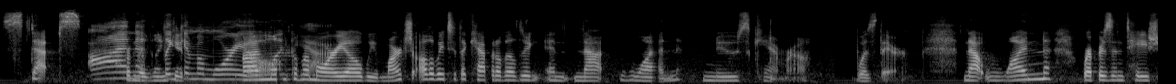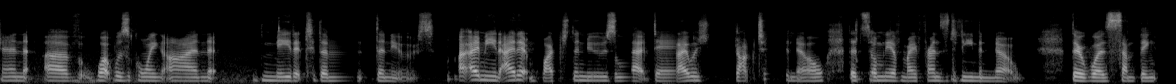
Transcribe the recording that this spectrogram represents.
steps on from the Lincoln, Lincoln Memorial. On Lincoln yeah. Memorial, we marched all the way to the Capitol building, and not one news camera was there. Not one representation of what was going on made it to the the news. I mean, I didn't watch the news that day. I was shocked to know that so many of my friends didn't even know there was something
